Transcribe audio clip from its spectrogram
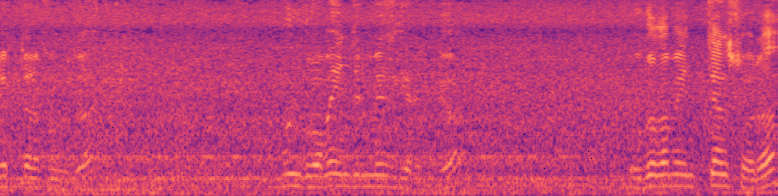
cep telefonunuza bu uygulamayı indirmeniz gerekiyor. Uygulama indikten sonra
